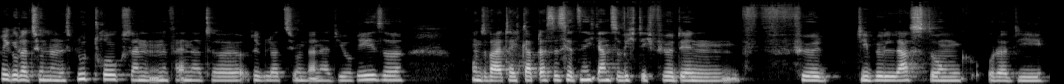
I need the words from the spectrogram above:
Regulation deines Blutdrucks, eine veränderte Regulation deiner Diurese und so weiter. Ich glaube, das ist jetzt nicht ganz so wichtig für den, für die Belastung oder die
